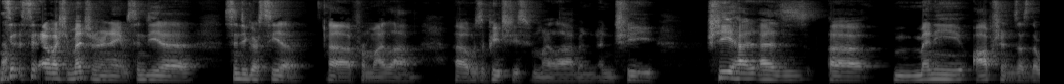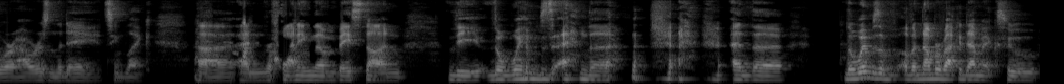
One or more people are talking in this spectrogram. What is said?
I should mention her name Cindy uh, Cindy Garcia uh, from my lab who's a PhD student in my lab and, and she she had as many options as there were hours in the day it seemed like Uh, and refining them based on the the whims and the and the the whims of, of a number of academics who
